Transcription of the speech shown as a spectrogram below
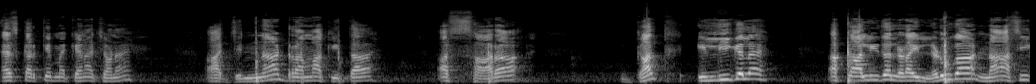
ਇਸ ਕਰਕੇ ਮੈਂ ਕਹਿਣਾ ਚਾਹਣਾ ਆ ਜਿੰਨਾ ਡਰਾਮਾ ਕੀਤਾ ਆ ਸਾਰਾ ਗਲਤ ਇਲੀਗਲ ਹੈ। ਅਕਾਲੀ ਦਾ ਲੜਾਈ ਲੜੂਗਾ, ਨਾ ਅਸੀਂ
